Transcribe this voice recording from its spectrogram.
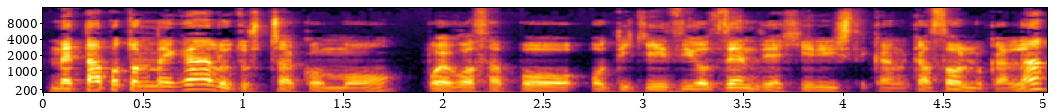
μετά από τον μεγάλο τους τσακωμό, που εγώ θα πω ότι και οι δύο δεν διαχειρίστηκαν καθόλου καλά,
